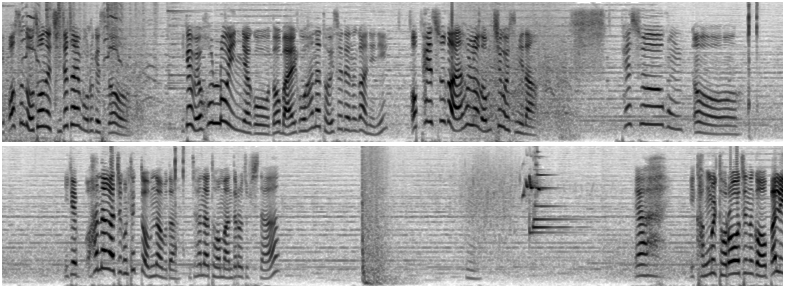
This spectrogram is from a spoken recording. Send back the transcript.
이 버스 노선을 진짜 잘 모르겠어. 이게 왜 홀로 있냐고. 너 말고 하나 더 있어야 되는 거 아니니? 어 폐수가 흘러 넘치고 있습니다. 폐수 공 어. 이게 하나 가지고는 택도 없나 보다. 이제 하나 더 만들어 줍시다. 음. 야, 이 강물 더러워지는 거 빨리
